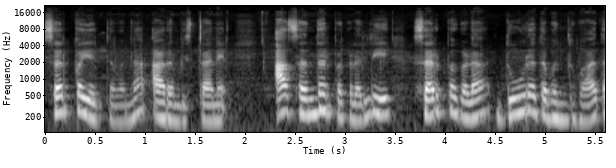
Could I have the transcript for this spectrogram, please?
ಸರ್ಪಯಜ್ಞವನ್ನು ಆರಂಭಿಸ್ತಾನೆ. ಆ ಸಂದರ್ಭಗಳಲ್ಲಿ ಸರ್ಪಗಳ ದೂರದ ಬಂಧುವಾದ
